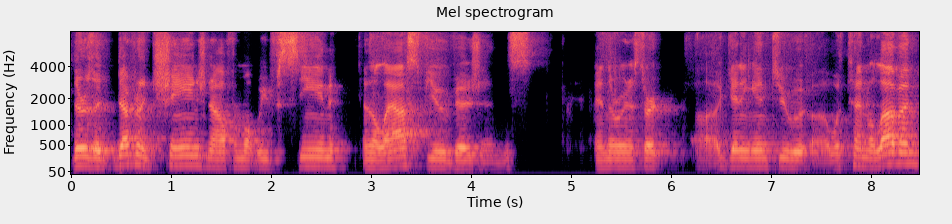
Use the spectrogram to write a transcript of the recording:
there's a definite change now from what we've seen in the last few visions, and then we're going to start uh, getting into uh, with 10 11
